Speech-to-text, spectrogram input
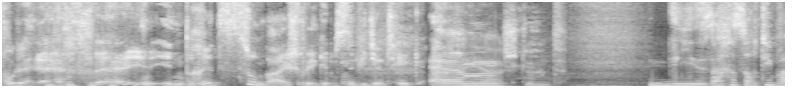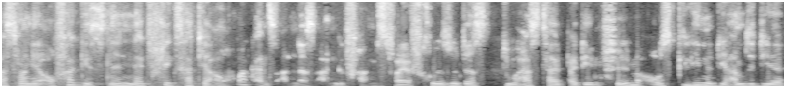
Wo denn? Äh, In, in Britz zum Beispiel gibt es eine Videothek. Ähm, ja, stimmt. Die Sache ist auch die, was man ja auch vergisst, ne? Netflix hat ja auch mal ganz anders angefangen. Es war ja früher so, dass du hast halt bei denen Filme ausgeliehen und die haben sie dir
